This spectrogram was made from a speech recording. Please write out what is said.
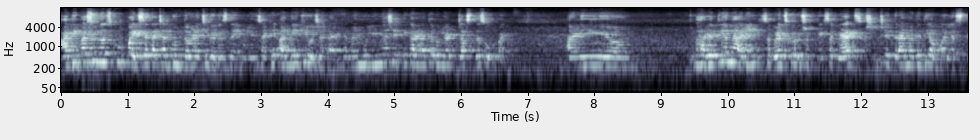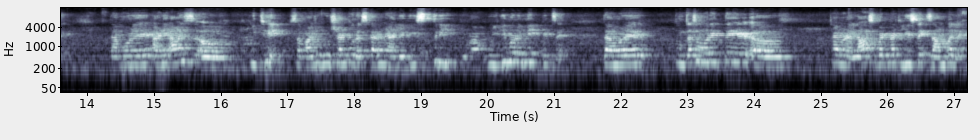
आधीपासूनच खूप पैसे त्याच्यात गुंतवण्याची गरज नाही मुलींसाठी अनेक योजना आहेत. त्यामुळे मुलींना शेती करणं तर उलट जास्त सोपं आहे. आणि भारतीय नारी सगळंच करू शकते. सगळ्याच क्षेत्रांमध्ये ती अव्वल असते. त्यामुळे आणि आज इथे समाजभूषण पुरस्कार मिळालेली स्त्री किंवा मुलगी म्हणून मी एकटीच आहे. त्यामुळे तुमच्यासमोर एक ते काय म्हणा last but not least example आहे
